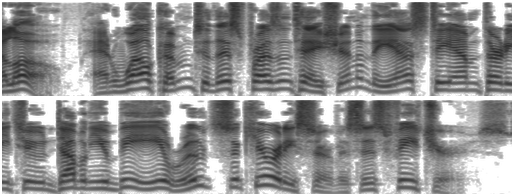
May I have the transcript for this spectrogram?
Hello, and welcome to this presentation of the STM32WB Root Security Services features.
